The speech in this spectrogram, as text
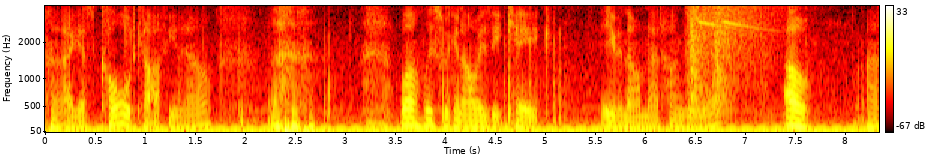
I guess cold coffee now. well, at least we can always eat cake, even though I'm not hungry yet. Oh, uh,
